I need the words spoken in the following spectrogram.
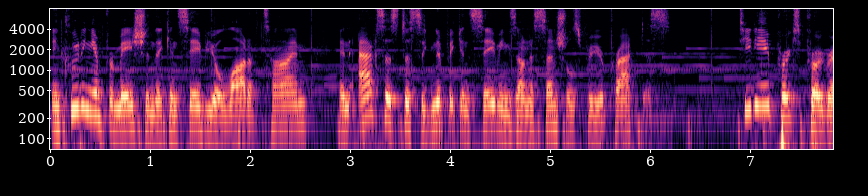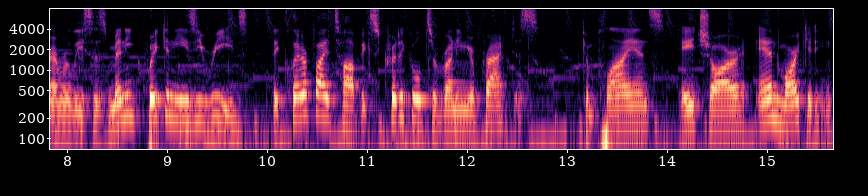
including information that can save you a lot of time and access to significant savings on essentials for your practice. TDA Perks program releases many quick and easy reads that clarify topics critical to running your practice compliance, HR, and marketing.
